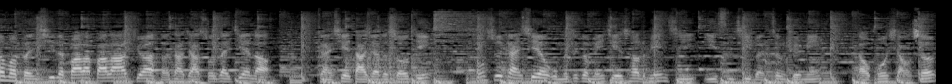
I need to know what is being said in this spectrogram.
那么本期的巴拉巴拉就要和大家说再见了，感谢大家的收听，同时感谢我们这个没节操的编辑一四七本郑学明，导播小生，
